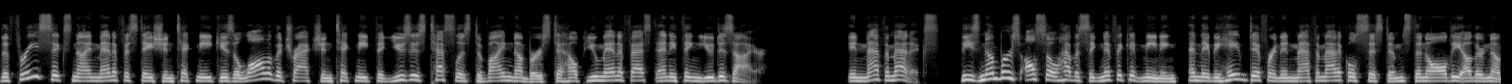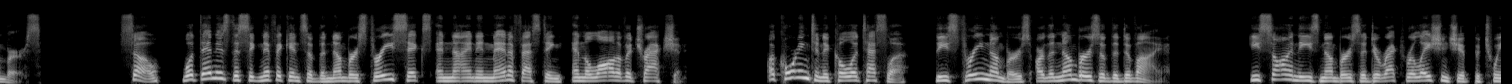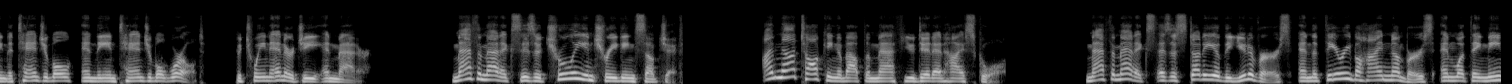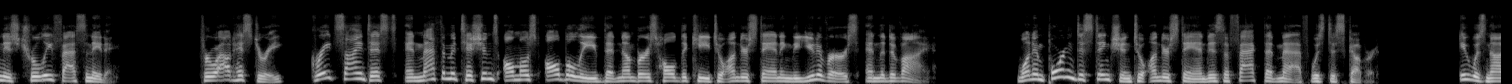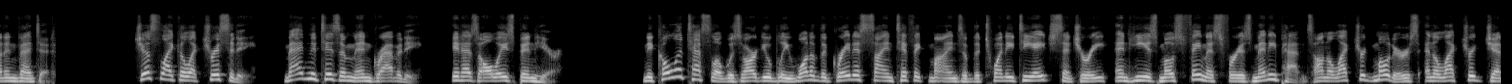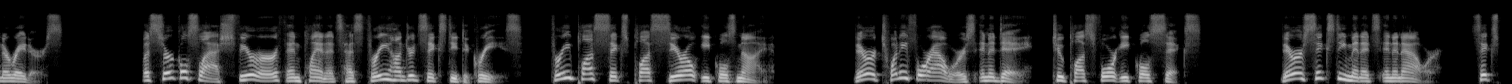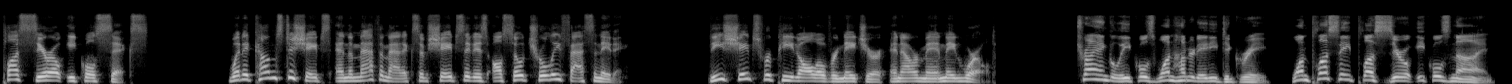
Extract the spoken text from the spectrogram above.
The 369 manifestation technique is a law of attraction technique that uses Tesla's divine numbers to help you manifest anything you desire. In mathematics, these numbers also have a significant meaning and they behave different in mathematical systems than all the other numbers. So, what then is the significance of the numbers 3, 6, and 9 in manifesting and the law of attraction? According to Nikola Tesla, these three numbers are the numbers of the divine. He saw in these numbers a direct relationship between the tangible and the intangible world, between energy and matter. Mathematics is a truly intriguing subject. I'm not talking about the math you did at high school. Mathematics as a study of the universe and the theory behind numbers and what they mean is truly fascinating. Throughout history, great scientists and mathematicians almost all believe that numbers hold the key to understanding the universe and the divine. One important distinction to understand is the fact that math was discovered. It was not invented. Just like electricity, magnetism, and gravity, it has always been here. Nikola Tesla was arguably one of the greatest scientific minds of the 20th century and he is most famous for his many patents on electric motors and electric generators. A circle slash sphere Earth and planets has 360 degrees. 3 plus 6 plus 0 equals 9. There are 24 hours in a day. 2 plus 4 equals 6. There are 60 minutes in an hour. 6 plus 0 equals 6. When it comes to shapes and the mathematics of shapes it is also truly fascinating. These shapes repeat all over nature and our man-made world. Triangle equals 180 degree. 1 plus 8 plus 0 equals 9.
